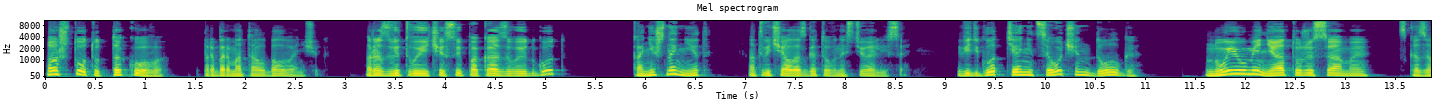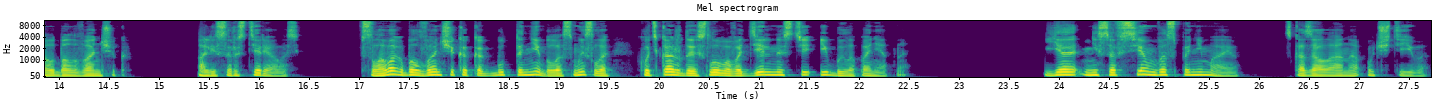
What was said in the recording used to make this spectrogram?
«А что тут такого?» — пробормотал болванчик. «Разве твои часы показывают год?» «Конечно нет», — отвечала с готовностью Алиса. «Ведь год тянется очень долго». «Ну и у меня то же самое», — сказал болванчик. Алиса растерялась. В словах болванчика как будто не было смысла, хоть каждое слово в отдельности и было понятно. «Я не совсем вас понимаю», — сказала она учтиво.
